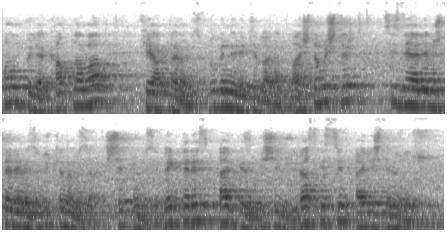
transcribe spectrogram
komple kaplama fiyatlarımız bugünden itibaren başlamıştır. Siz değerli müşterilerimizi dükkanımıza, işletmemize bekleriz. Herkesin işi gücü rast gitsin, hayırlı işleriniz olsun.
